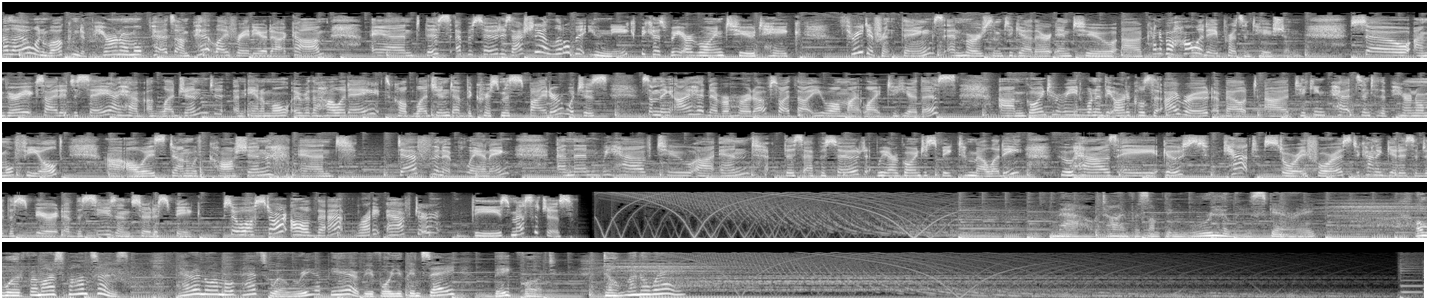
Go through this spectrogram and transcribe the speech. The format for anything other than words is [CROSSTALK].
Hello and welcome to Paranormal Pets on PetLifeRadio.com. And this episode is actually a little bit unique because we are going to take three different things and merge them together into uh, kind of a holiday presentation. So I'm very excited to say I have a legend, an animal over the holiday. It's called Legend of the Christmas Spider, which is something I had never heard of, so I thought you all might like to hear this. I'm going to read one of the articles that I wrote about uh, taking pets into the paranormal field. Uh, always done with caution and definite planning. And then we have to uh, end this episode. We are going to speak to Melody, who has a ghost cat story for us to kind of get us into the spirit of the season, so to speak. So we'll start all of that right after these messages. Now, time for something really scary. A word from our sponsors. Paranormal pets will reappear before you can say Bigfoot. Don't run away.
